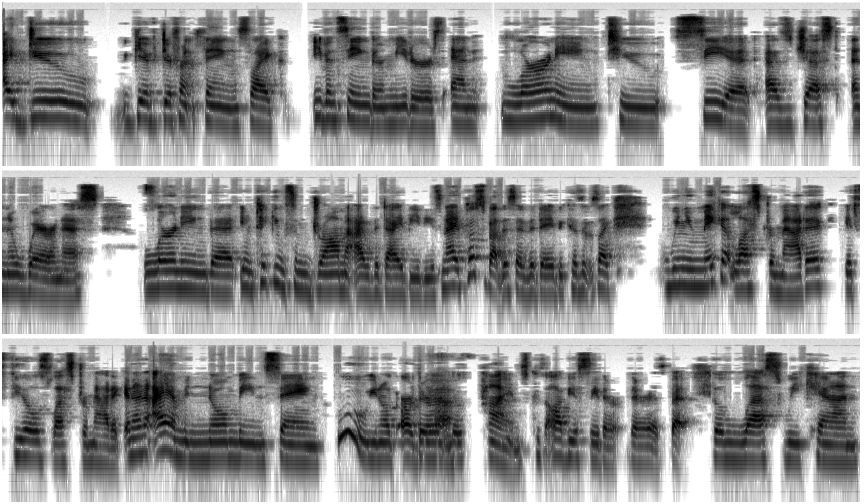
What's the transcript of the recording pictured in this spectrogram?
I do give different things like even seeing their meters and learning to see it as just an awareness learning that, you know, taking some drama out of the diabetes. And I had posted about this the other day because it was like, when you make it less dramatic, it feels less dramatic. And I am in no means saying, ooh, you know, are there yeah. those times? Because obviously there, there is, but the less we can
